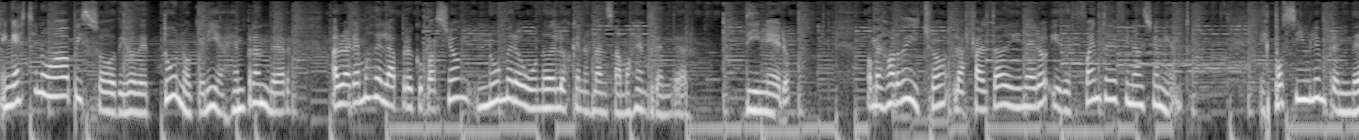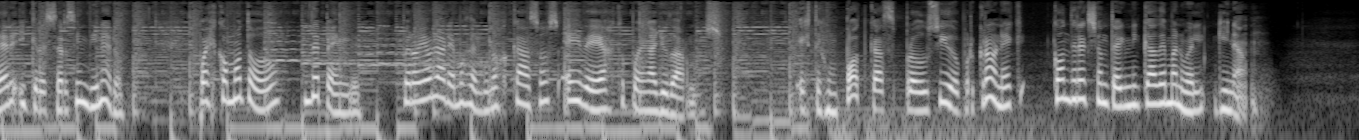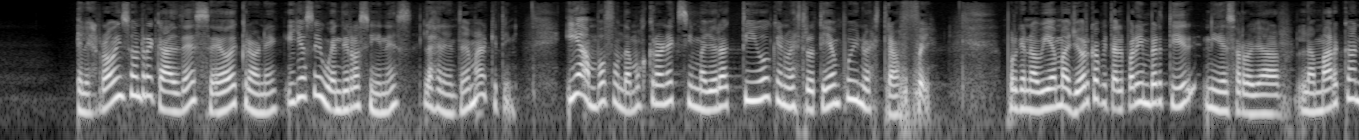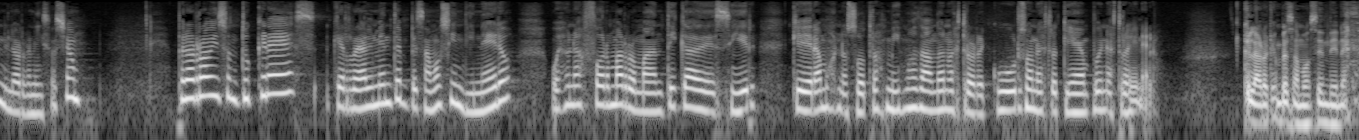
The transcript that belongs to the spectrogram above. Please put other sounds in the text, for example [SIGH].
En este nuevo episodio de Tú no querías emprender, hablaremos de la preocupación número uno de los que nos lanzamos a emprender, dinero. O mejor dicho, la falta de dinero y de fuentes de financiamiento. ¿Es posible emprender y crecer sin dinero? Pues como todo, depende, pero hoy hablaremos de algunos casos e ideas que pueden ayudarnos. Este es un podcast producido por Chronic con dirección técnica de Manuel Guinán. Él es Robinson Recalde, CEO de Chronic, y yo soy Wendy Rosines, la gerente de marketing. Y ambos fundamos Chronic sin mayor activo que nuestro tiempo y nuestra fe, porque no había mayor capital para invertir ni desarrollar la marca ni la organización. Pero Robinson, ¿tú crees que realmente empezamos sin dinero o es una forma romántica de decir que éramos nosotros mismos dando nuestro recurso, nuestro tiempo y nuestro dinero? Claro que empezamos sin dinero.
